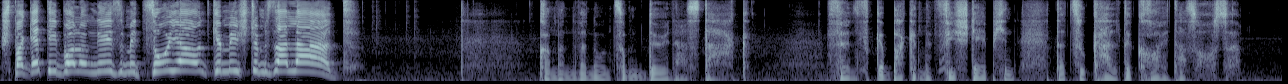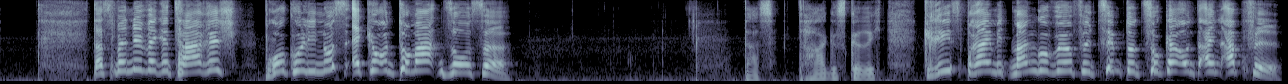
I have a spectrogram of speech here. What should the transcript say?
Spaghetti Bolognese mit Soja und gemischtem Salat. Kommen wir nun zum Dönerstag. Fünf gebackene Fischstäbchen, dazu kalte Kräutersoße. Das Menü vegetarisch, Brokkoli, Nussecke und Tomatensoße. Das Tagesgericht Grießbrei mit Mangowürfel, Zimt und Zucker und ein Apfel.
